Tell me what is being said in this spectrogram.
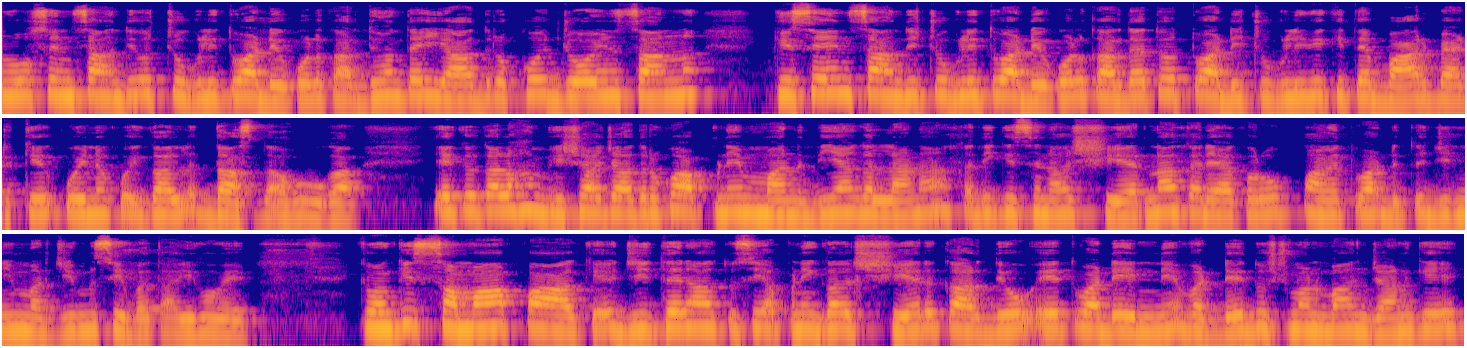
ਉਸ ਇਨਸਾਨ ਦੀ ਉਹ ਚੁਗਲੀ ਤੁਹਾਡੇ ਕੋਲ ਕਰਦੇ ਹੋਣ ਤਾਂ ਯਾਦ ਰੱਖੋ, ਜੋ ਇਨਸਾਨ, ਕਿਸੇ ਇਨਸਾਨ ਦੀ ਚੁਗਲੀ ਤੁਹਾਡੇ ਕੋਲ ਕਰਦਾ ਹੈ ਤੇ ਉਹ ਤੁਹਾਡੀ ਚੁਗਲੀ ਵੀ ਕਿਤੇ ਬਾਹਰ ਬੈਠ ਕੇ ਕੋਈ ਨਾ ਕੋਈ ਗੱਲ ਦੱਸਦਾ ਹੋਊਗਾ। ਇੱਕ ਗੱਲ ਹਮੇਸ਼ਾ ਯਾਦ ਰੱਖੋ, ਆਪਣੇ ਮਨ ਦੀਆਂ ਗੱਲਾਂ ਨਾ ਕਦੀ ਕਿਸੇ ਨਾਲ ਸ਼ੇਅਰ ਨਾ ਕਰਿਆ ਕਰੋ, ਭਾਵੇਂ ਤੁਹਾਡੇ ਤੇ ਜਿੰਨੀ ਮਰਜ਼ੀ ਮੁਸੀਬਤ ਆਈ ਹੋਵੇ। ਕਿਉਂਕਿ ਸਮਾਂ ਪਾ ਕੇ ਜਿਹਦੇ ਨਾਲ ਤੁਸੀਂ ਆਪਣੀ ਗੱਲ ਸ਼ੇਅਰ ਕਰ ਦਿਓ ਇਹ ਤੁਹਾਡੇ ਇੰਨੇ ਵੱਡੇ ਦੁਸ਼ਮਣ ਬਣ ਜਾਣਗੇ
